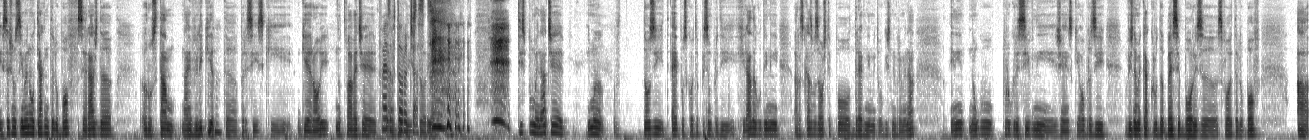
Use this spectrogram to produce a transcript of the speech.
И всъщност именно от тяхната любов се ражда Рустам, най-великият mm-hmm. персийски герой, но това вече е Това е за втора част. История. Ти спомена, че има в този епос, който е писан преди хиляда години, разказва за още по-древни митологични времена. Едни много прогресивни женски образи. Виждаме как Руда Бе се бори за своята любов, а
